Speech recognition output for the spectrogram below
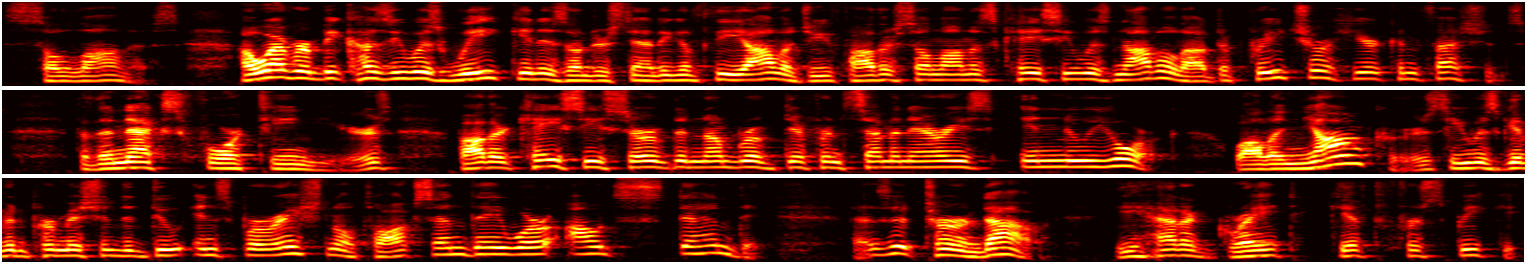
Solanus. However, because he was weak in his understanding of theology, Father Solanus Casey was not allowed to preach or hear confessions. For the next 14 years, Father Casey served a number of different seminaries in New York. While in Yonkers, he was given permission to do inspirational talks, and they were outstanding. As it turned out, he had a great gift for speaking.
